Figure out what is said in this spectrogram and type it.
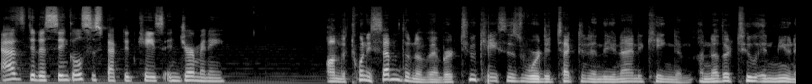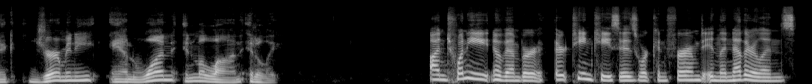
as did a single suspected case in Germany. On the 27th of November, two cases were detected in the United Kingdom, another two in Munich, Germany, and one in Milan, Italy. On 28 November, 13 cases were confirmed in the Netherlands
